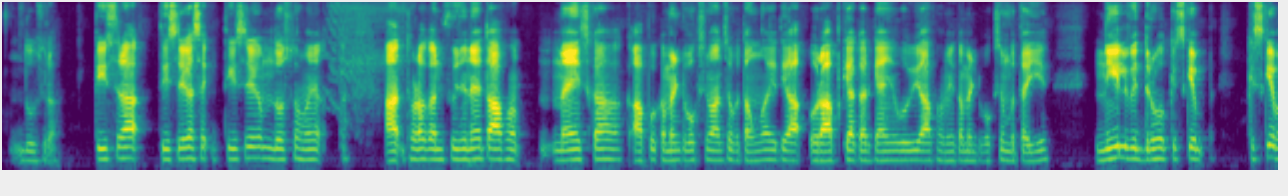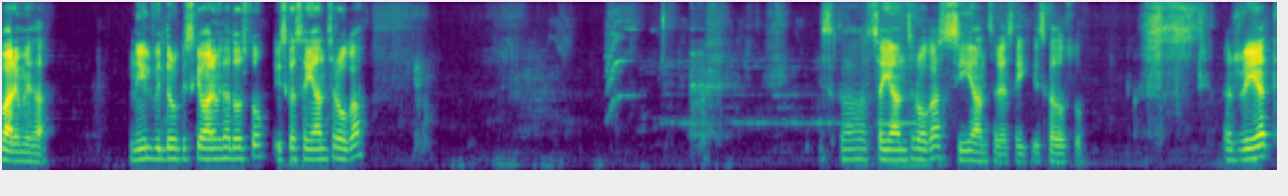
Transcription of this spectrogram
दूसरा तीसरा तीसरे का तीसरे का दोस्तों हमें थोड़ा कन्फ्यूज़न है तो आप मैं इसका आपको कमेंट बॉक्स में आंसर बताऊँगा। यदि आप और आप क्या करके आएँगे वो भी आप हमें कमेंट बॉक्स में बताइए। नील विद्रोह किसके किसके बारे में था? नील विद्रोह किसके बारे में था दोस्तों? इसका सही आंसर होगा। इसका सही आंसर होगा, सी आंसर है सही, इसका दोस्तों। रेयत,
